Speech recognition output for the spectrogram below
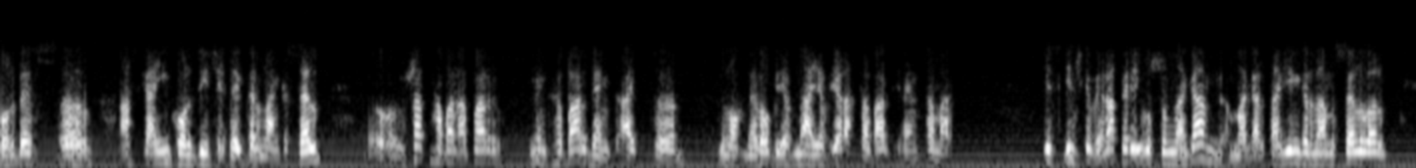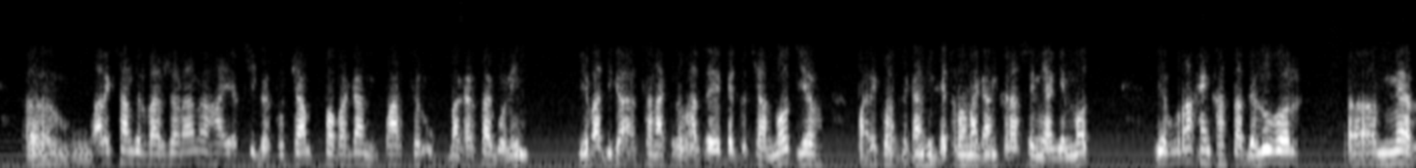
որպես ասկային կորզիչ եթե կրնանք ասել շատ հավանաբար մենք հբարդ ենք այդ նողներով եւ նաեւ երախտաբար իրենց համար իսկ ինչ կվերապերի ուսումնական մագարտագին գրնամսել որ Ալեքսանդր Վարժարանը հայեցի գրթությամբ բավական բարձր մագարտակ ունի եւ ադիգա արցանակրված է պետության մոտ եւ բարեգործականի կենտրոնական գրասենյակի մոտ եւ ուրախ ենք հաստատելու որ մեր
